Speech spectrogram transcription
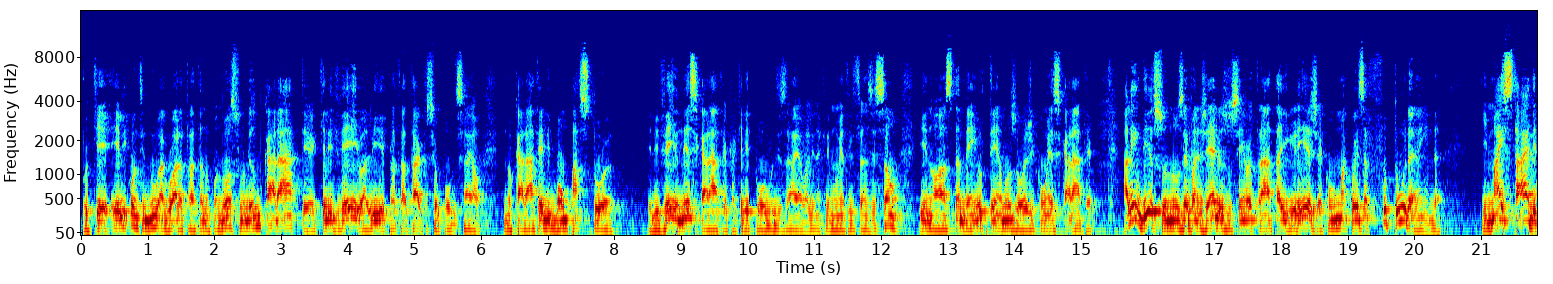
Porque ele continua agora tratando conosco no mesmo caráter que ele veio ali para tratar com o seu povo de Israel, no caráter de bom pastor. Ele veio nesse caráter para aquele povo de Israel ali naquele momento de transição e nós também o temos hoje com esse caráter. Além disso, nos evangelhos o Senhor trata a igreja como uma coisa futura ainda. E mais tarde,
